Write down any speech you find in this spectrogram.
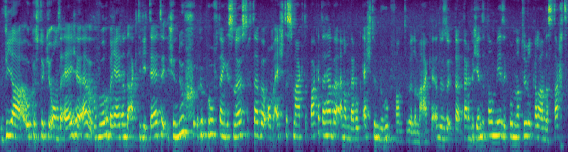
via ook een stukje onze eigen hè, voorbereidende activiteiten genoeg geproefd en gesnuisterd hebben om echt de smaak te pakken te hebben en om daar ook echt een beroep van te willen maken. Dus eh, daar begint het al mee. Ze komen natuurlijk al aan de start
